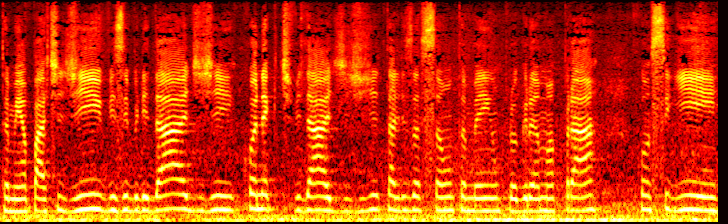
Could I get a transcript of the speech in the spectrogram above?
também a parte de visibilidade, de conectividade, digitalização também um programa para conseguir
